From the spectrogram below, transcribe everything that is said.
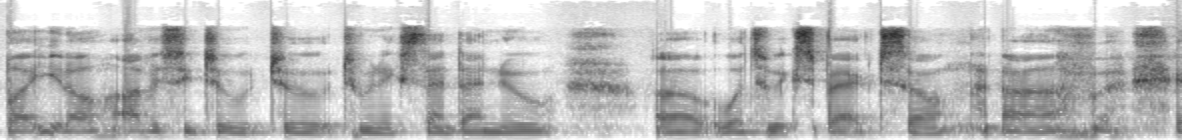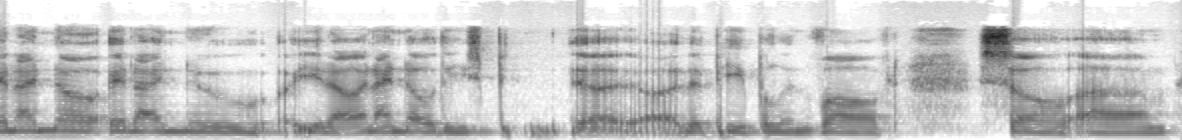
but you know, obviously to to to an extent, I knew uh, what to expect. So, um, and I know and I knew you know, and I know these uh, the people involved. So. Um,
